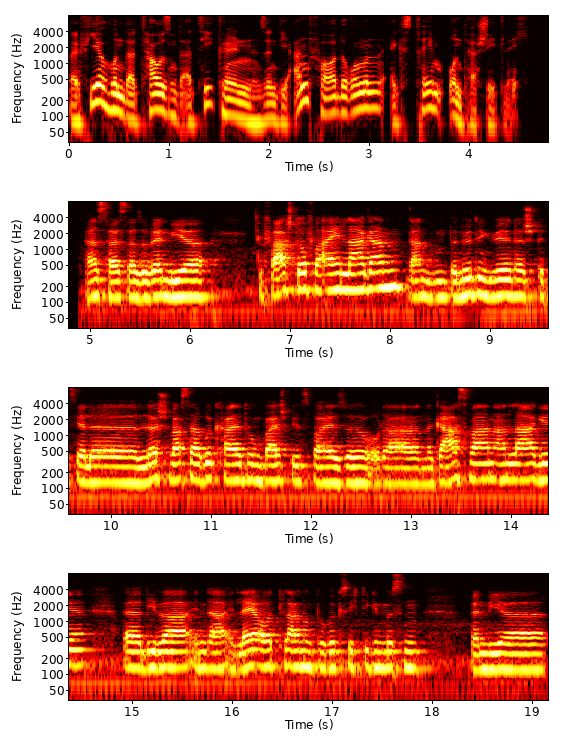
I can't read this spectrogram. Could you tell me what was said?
Bei 400.000 Artikeln sind die Anforderungen extrem unterschiedlich. Das heißt also, wenn wir Gefahrstoffe einlagern. Dann benötigen wir eine spezielle Löschwasserrückhaltung beispielsweise oder eine Gaswarnanlage, äh, die wir in der Layout-Planung berücksichtigen müssen. Wenn wir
